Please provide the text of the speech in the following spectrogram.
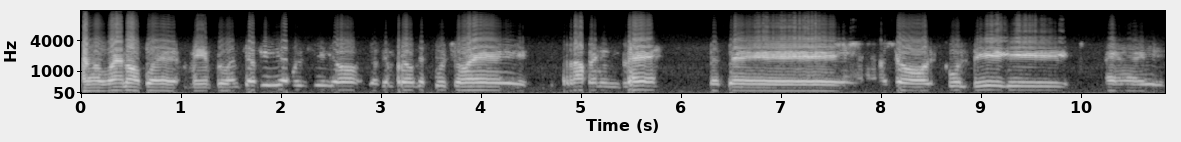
Ah, bueno, pues mi influencia aquí de por sí, yo, yo siempre lo que escucho es rap en inglés, desde Old School Diggy, eh,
